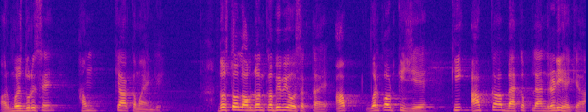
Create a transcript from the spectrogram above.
और मजदूरी से हम क्या कमाएँगे? दोस्तों लॉकडाउन कभी भी हो सकता है। आप वर्कआउट कीजिए कि आपका बैकअप प्लान रेडी है क्या?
